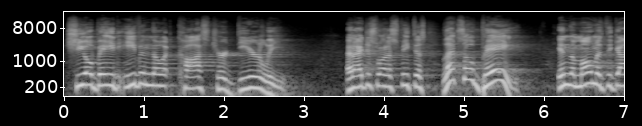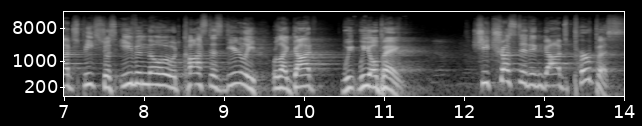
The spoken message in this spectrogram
She obeyed even though it cost her dearly. And I just wanna speak this let's obey in the moment that God speaks to us, even though it would cost us dearly. We're like, God, we, we obey. She trusted in God's purpose.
